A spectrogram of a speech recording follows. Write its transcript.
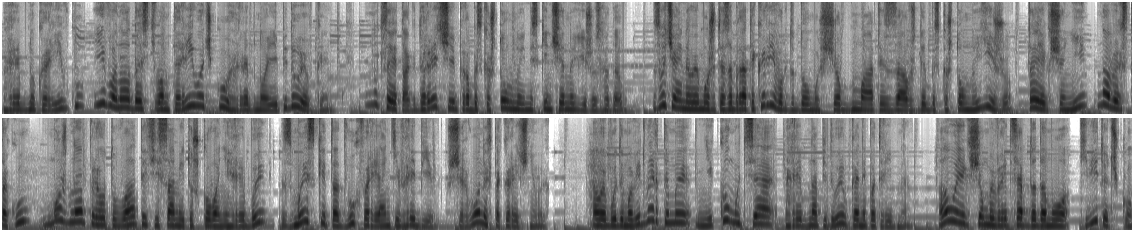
грибну корівку, і вона дасть вам тарілочку грибної підливки. Ну це я так, до речі, про безкоштовну і нескінченну їжу згадав. Звичайно, ви можете забрати корівок додому, щоб мати завжди безкоштовну їжу. Та якщо ні, на верстаку можна приготувати ці самі тушковані гриби з миски та двох варіантів грибів червоних та коричневих. Але будемо відвертими, нікому ця грибна підливка не потрібна. Але якщо ми в рецепт додамо квіточку,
